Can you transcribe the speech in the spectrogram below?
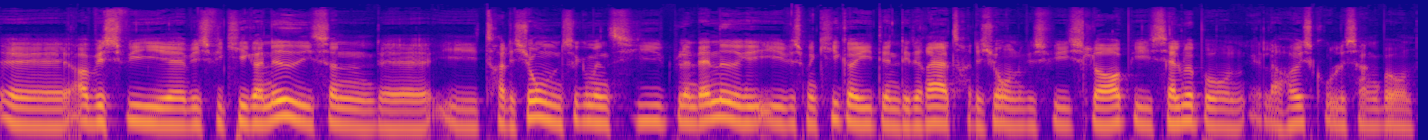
Øh, og hvis vi, øh, hvis vi kigger ned i sådan øh, i traditionen, så kan man sige, blandt andet i, hvis man kigger i den litterære tradition, hvis vi slår op i salmebogen eller højskolesangbogen,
